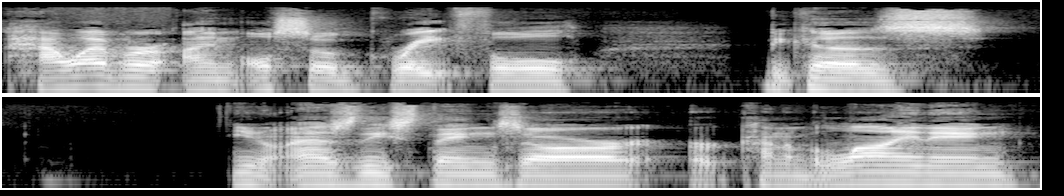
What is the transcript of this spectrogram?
However, I'm also grateful because you know, as these things are are kind of aligning,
